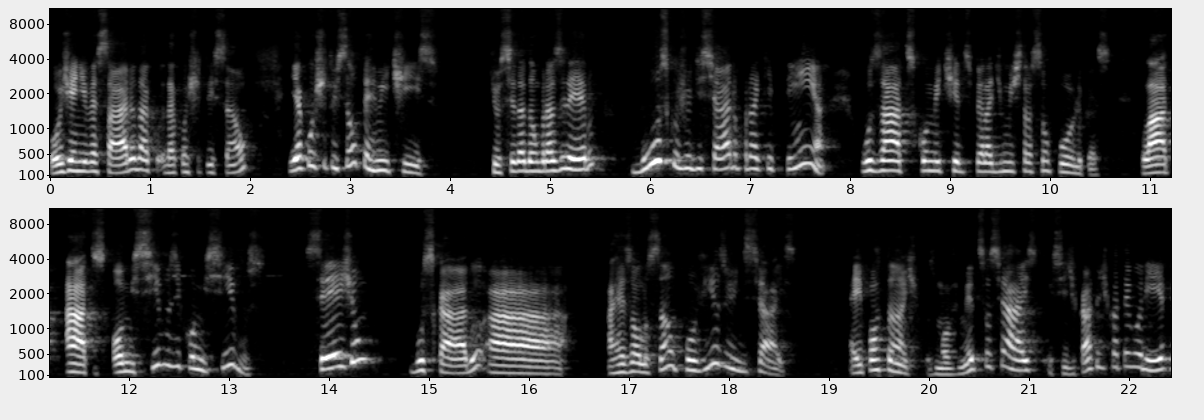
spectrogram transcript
Hoje é aniversário da, da Constituição. E a Constituição permite isso, que o cidadão brasileiro busque o judiciário para que tenha os atos cometidos pela administração pública, atos omissivos e comissivos, sejam buscados a, a resolução por vias judiciais é importante os movimentos sociais, os sindicatos de categoria,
